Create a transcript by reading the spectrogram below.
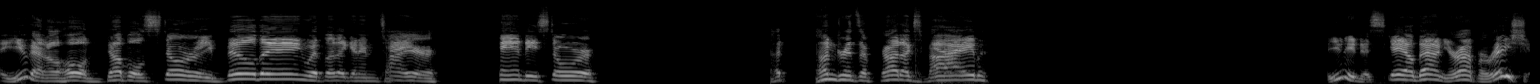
You got a whole double story building with like an entire candy store, hundreds of products vibe. You need to scale down your operation.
